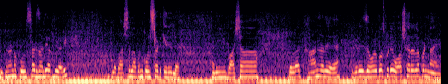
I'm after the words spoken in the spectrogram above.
मित्रांनो कोल्ड स्टार्ट झाली आपली गाडी. आपल्या भाषाला आपण कोल्ड स्टार्ट केलेलं आहे. आणि भाषा एवढा घाण झालेला आहे. इकडे जवळपास कुठे वॉश करायला पण नाही.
